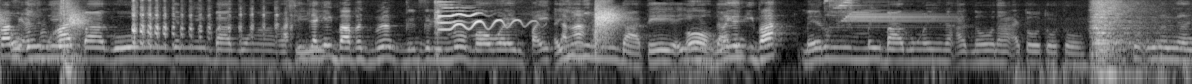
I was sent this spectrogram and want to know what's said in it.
pa, O, may ganun nga asukal. yung bago. Ngayon, ganun nga yung bago nga kasi. Asin lagay, babad mo lang, galing mo, mawawala yung pait. Ayun Tanga. yung dati. Ayun Oh, yung dati. ngayon iba? Merong may bago ngayon na ano na ito to to. Ito, ilan yan?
